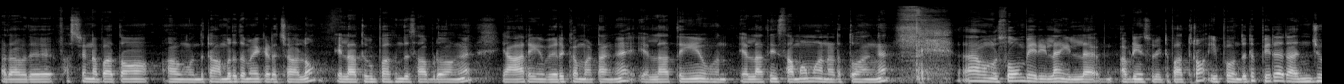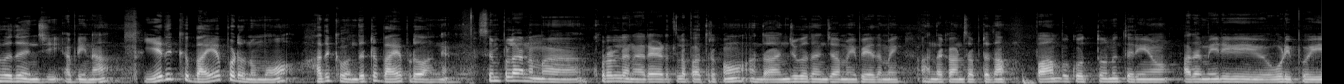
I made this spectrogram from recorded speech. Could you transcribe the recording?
அதாவது ஃபஸ்ட் என்ன பார்த்தோம்? அவங்க வந்துட்டு அமிர்தமே கிடைச்சாலும் எல்லாத்துக்கும் பகிர்ந்து சாப்பிடுவாங்க. யாரையும் வெறுக்க மாட்டாங்க. எல்லாத்தையும் வந் எல்லாத்தையும் சமமாக நடத்துவாங்க. அவங்க சோம்பேறிலாம் இல்லை அப்படின்னு சொல்லிட்டு பார்த்துட்டோம் இப்போ வந்துட்டு பிறர் அஞ்சுவது அஞ்சு அப்படின்னா எதுக்கு பயப்படணுமோ அதுக்கு வந்துட்டு பயப்படுவாங்க. சிம்பிளாக நம்ம குரலில் நிறைய இடத்துல பார்த்துருக்கோம் அந்த அஞ்சுவது அஞ்சாமை பேதமை அந்த கான்செப்ட் தான். பாம்பு கொத்துன்னு தெரியும். அதை மீறி ஓடி போய்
